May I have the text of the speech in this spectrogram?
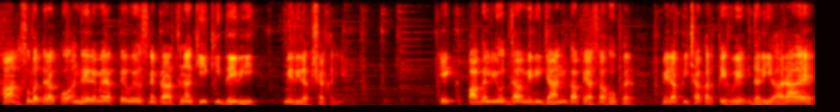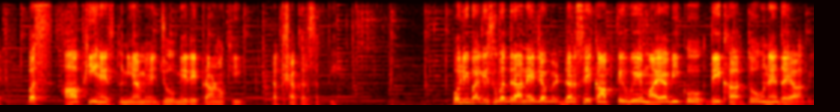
हाँ सुभद्रा को अंधेरे में रखते हुए उसने प्रार्थना की कि देवी, मेरी रक्षा करिए। एक पागल योद्धा मेरी जान का प्यासा होकर मेरा पीछा करते हुए इधर ही आ रहा है। बस आप ही हैं इस दुनिया में जो मेरे प्राणों की रक्षा कर सकती हैं। भोली बाली सुभद्रा ने जब डर से कांपते हुए मायावी को देखा तो उन्हें दया आ गई।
